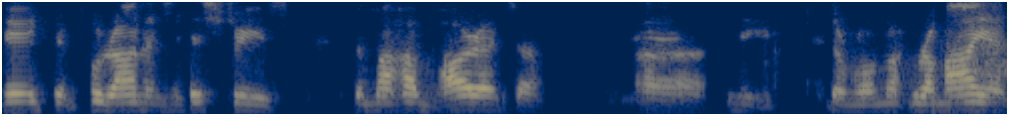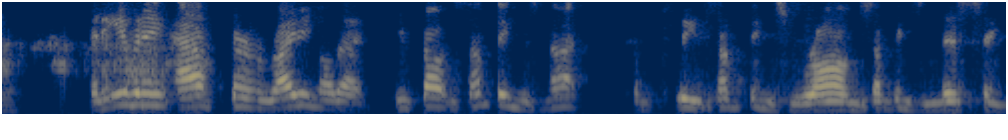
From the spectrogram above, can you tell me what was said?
make the Puranas, the histories, the Mahabharata, uh, the, the Ramayana. And even after writing all that, he felt something is not complete, something's wrong, something's missing.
